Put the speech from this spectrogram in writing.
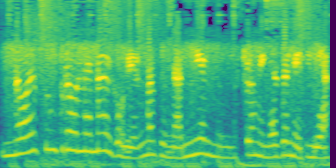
No es un problema del gobierno nacional ni del ministro de Minas de Energía,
